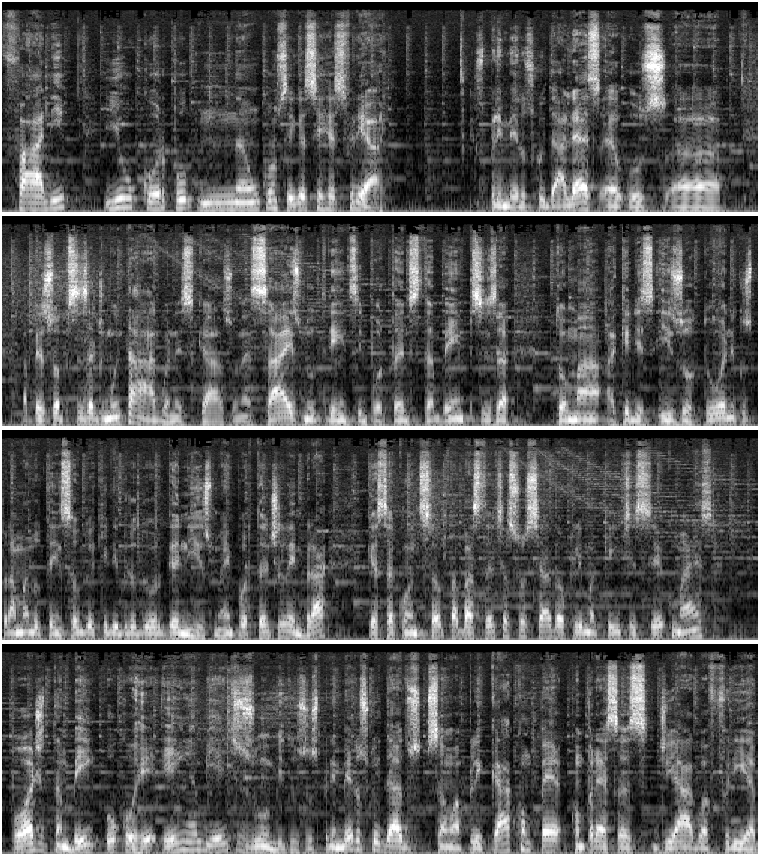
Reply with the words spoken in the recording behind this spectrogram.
falhe e o corpo não consiga se resfriar. Os primeiros cuidados, aliás, é, os, uh, a pessoa precisa de muita água nesse caso, né? Sais, nutrientes importantes também, precisa tomar aqueles isotônicos para manutenção do equilíbrio do organismo. É importante lembrar que essa condição está bastante associada ao clima quente e seco, mas pode também ocorrer em ambientes úmidos. Os primeiros cuidados são aplicar compressas de água fria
